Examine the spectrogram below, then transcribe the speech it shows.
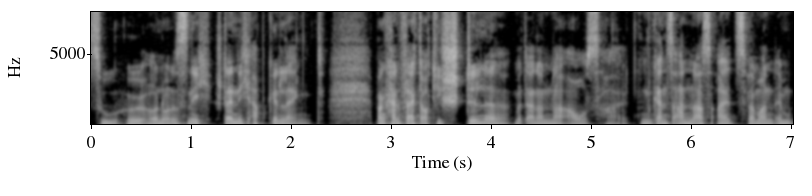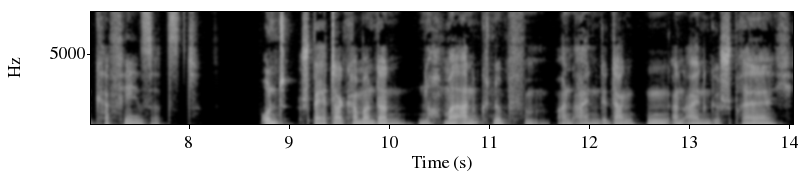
zuhören und ist nicht ständig abgelenkt. Man kann vielleicht auch die Stille miteinander aushalten, ganz anders als wenn man im Café sitzt. Und später kann man dann nochmal anknüpfen an einen Gedanken, an ein Gespräch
